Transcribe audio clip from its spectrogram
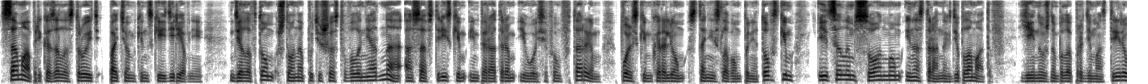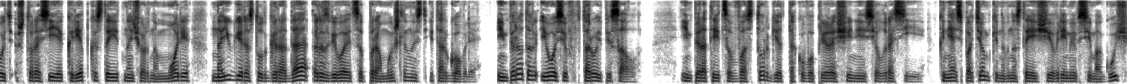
сама приказала строить потемкинские деревни. Дело в том, что она путешествовала не одна, а с австрийским императором Иосифом II, польским королем Станиславом Понятовским и целым сонмом иностранных дипломатов. Ей нужно было продемонстрировать, что Россия крепко стоит на Черном море, на юге растут города, развивается промышленность и торговля. Император Иосиф II писал Императрица в восторге от такого превращения сил России. Князь Потемкин в настоящее время всемогущ,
